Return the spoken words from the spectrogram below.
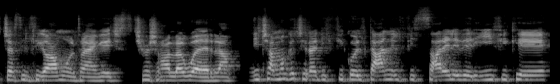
cioè si litigava molto, non è che ci, ci facevamo la guerra. Diciamo che c'era difficoltà nel fissare le verifiche,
